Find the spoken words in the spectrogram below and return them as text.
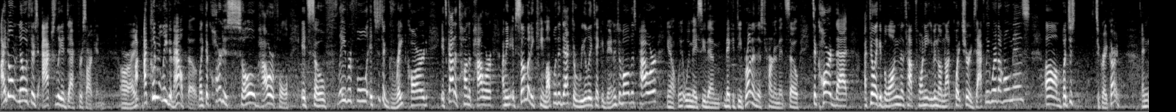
I don't know if there's actually a deck for Sarkhan. All right. I, I couldn't leave him out though. Like the card is so powerful. It's so flavorful. It's just a great card. It's got a ton of power. I mean, if somebody came up with a deck to really take advantage of all this power, you know, we, we may see them make a deep run in this tournament. So it's a card that I feel like it belonged in the top 20, even though I'm not quite sure exactly where the home is. Um, but just, it's a great card. And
